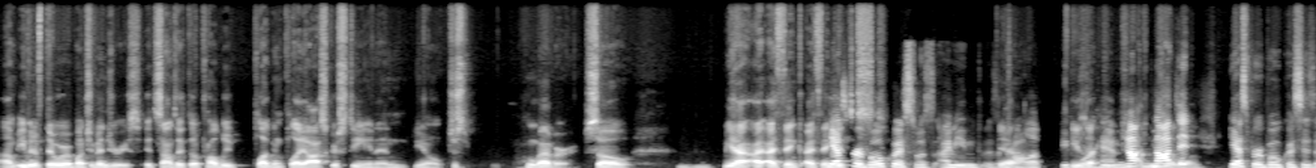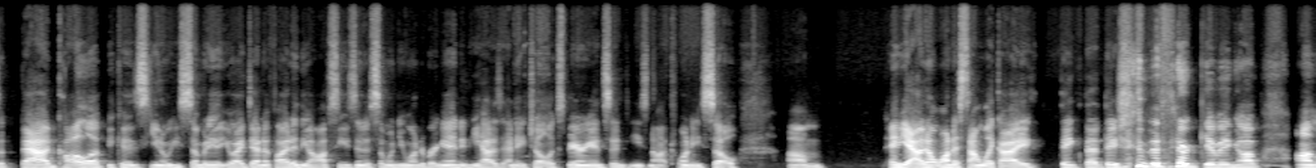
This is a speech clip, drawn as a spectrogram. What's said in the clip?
Um, even if there were a bunch of injuries, it sounds like they'll probably plug and play Oskar Steen and you know just whomever. So mm-hmm. yeah, I, I, think I think Jesper Boqvist was I mean was a yeah, call up before him. He, not not that Jesper Boqvist is a bad call up because you know he's somebody that you identified in the offseason as someone you want to bring in and he has NHL experience and he's not 20. So um and yeah, I don't want to sound like I think that they should, that they're giving up on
